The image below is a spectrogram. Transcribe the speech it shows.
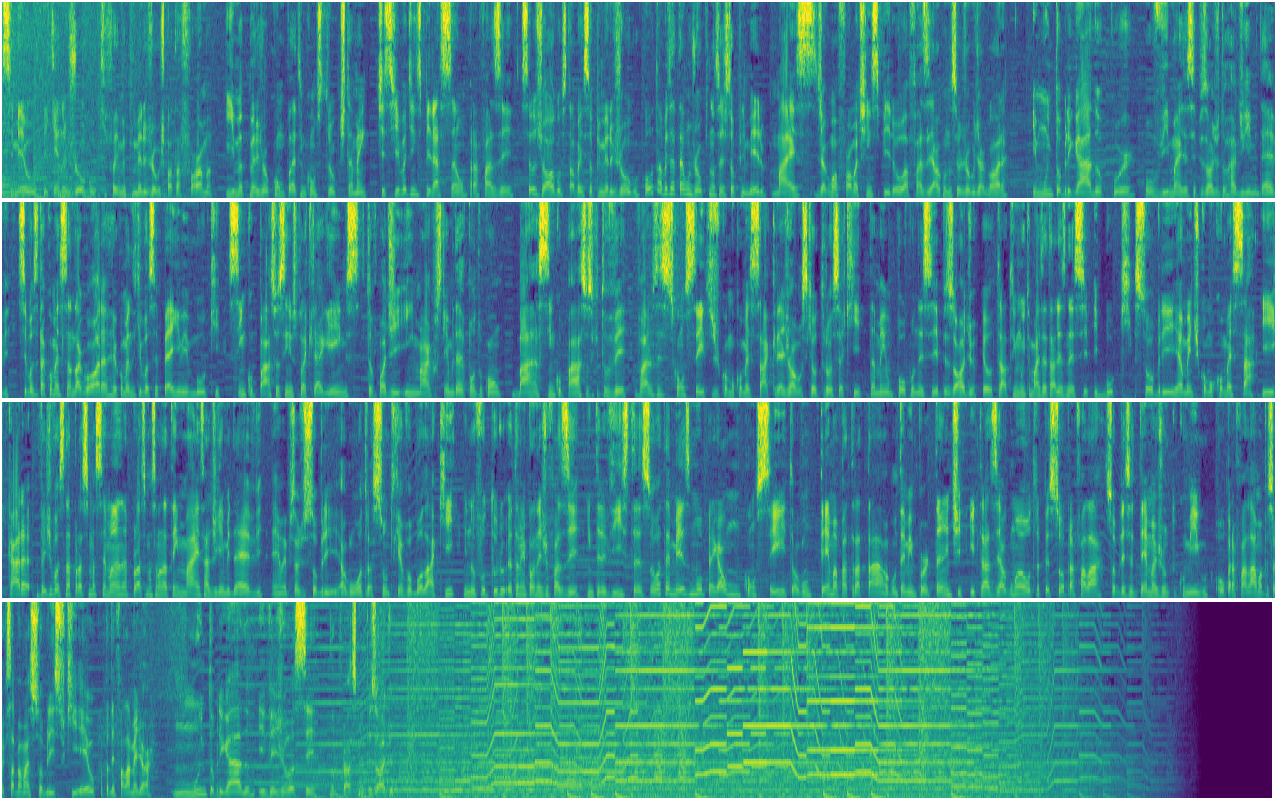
Esse meu pequeno jogo, que foi meu primeiro jogo de plataforma e meu primeiro jogo completo em Construct também, te sirva de inspiração para fazer seus jogos, talvez seu primeiro jogo, ou talvez até um jogo que não seja seu primeiro, mas de alguma forma te inspirou a fazer algo no seu jogo de agora. E muito obrigado por ouvir mais esse episódio do Rádio Game Dev. Se você está começando agora, recomendo que você pegue o e-book 5 passos simples para criar games. Tu pode ir em marcosgamedev.com barra 5 passos que tu vê vários desses conceitos de como começar a criar jogos que eu trouxe aqui também um pouco nesse episódio. Eu trato em muito mais detalhes nesse e-book sobre realmente como começar. E cara, vejo você na próxima semana. Próxima semana tem mais Rádio Game Dev, é um episódio sobre algum outro assunto que eu vou bolar aqui. E no futuro eu também planejo fazer entrevistas ou até mesmo pegar um conceito, algum tema para tratar, algum tema importante e trazer alguma outra pessoa para falar sobre esse tema junto comigo ou para falar uma pessoa que sabe mais sobre isso que eu para poder falar melhor. Muito obrigado e vejo você no próximo episódio.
